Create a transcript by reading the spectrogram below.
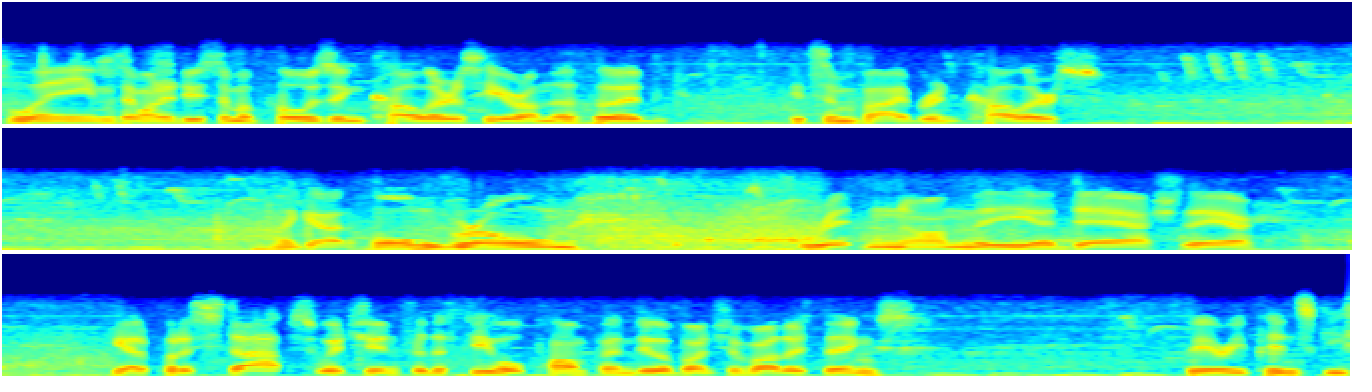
flames. I want to do some opposing colors here on the hood. Get some vibrant colors. I got homegrown written on the uh, dash there. You got to put a stop switch in for the fuel pump and do a bunch of other things. Barre Pinske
